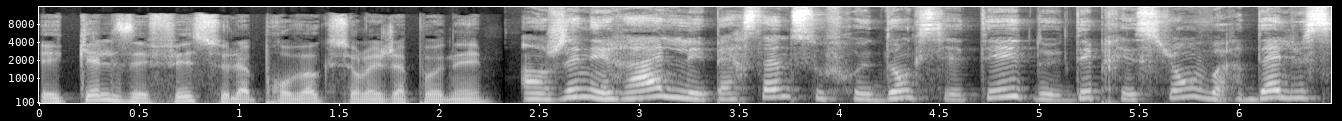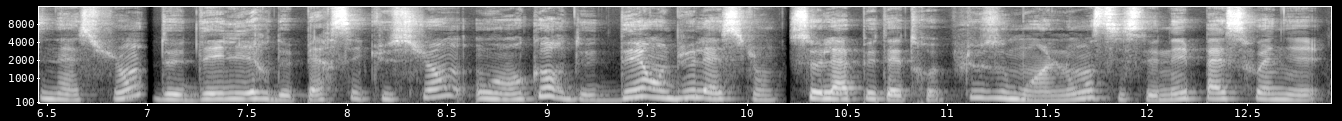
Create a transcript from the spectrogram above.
Et quels effets cela provoque sur les Japonais? En général, les personnes souffrent d'anxiété, de dépression, voire d'hallucination, de délire de persécution ou encore de déambulation. Cela peut être plus ou moins long si ce n'est pas soigné.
